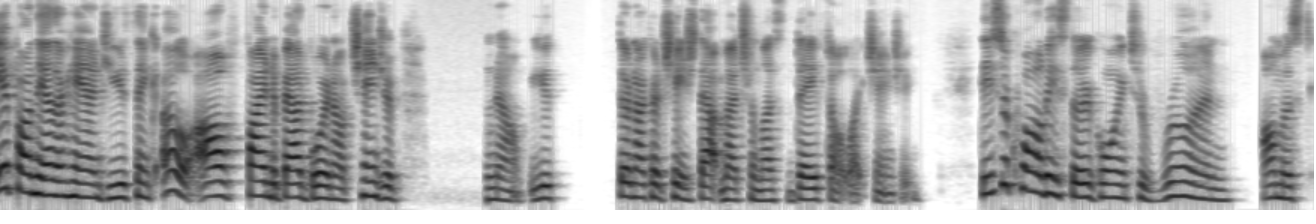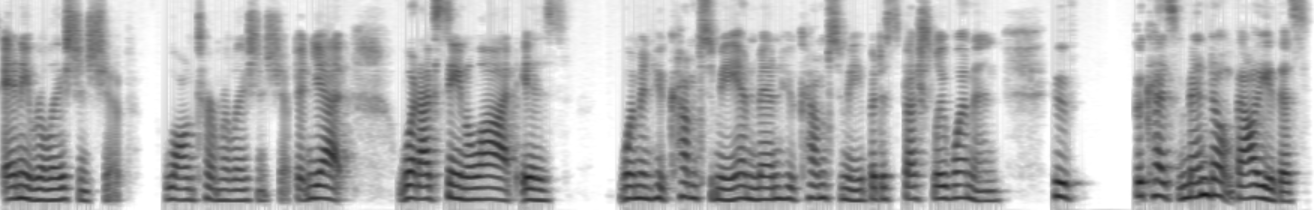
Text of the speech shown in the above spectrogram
If, on the other hand, you think, oh, I'll find a bad boy and I'll change him, no, you, they're not going to change that much unless they felt like changing. These are qualities that are going to ruin almost any relationship, long term relationship. And yet, what I've seen a lot is women who come to me and men who come to me, but especially women who've because men don't value this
